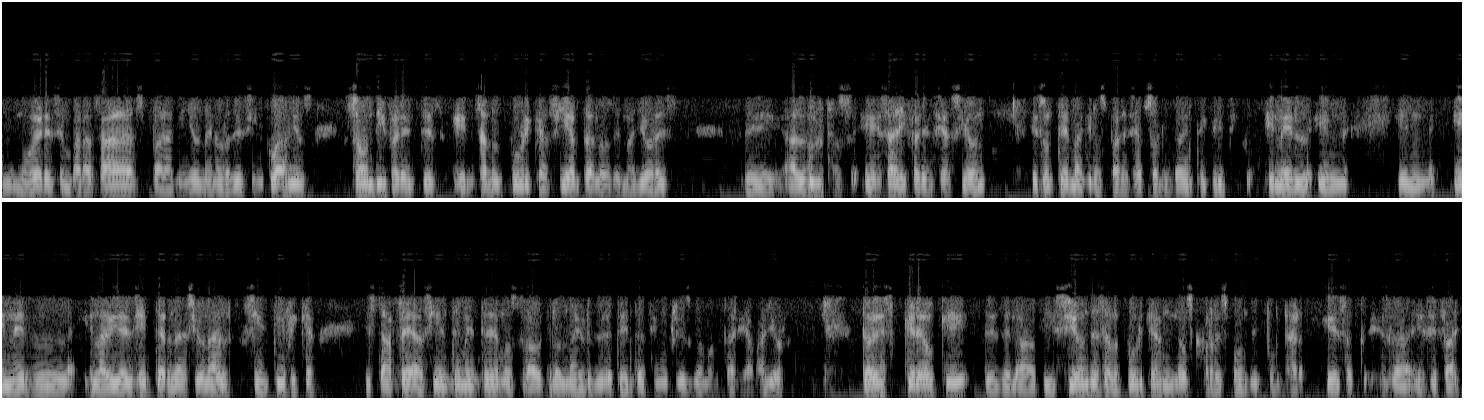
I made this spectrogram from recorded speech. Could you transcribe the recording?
mujeres embarazadas, para niños menores de 5 años, son diferentes en salud pública siempre a los de mayores de adultos. Esa diferenciación es un tema que nos parece absolutamente crítico. En, el, en, en, en, el, en la evidencia internacional científica está fehacientemente demostrado que los mayores de 70 tienen un riesgo de mortalidad mayor. Entonces, creo que desde la visión de salud pública nos corresponde impugnar esa, ese fallo.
